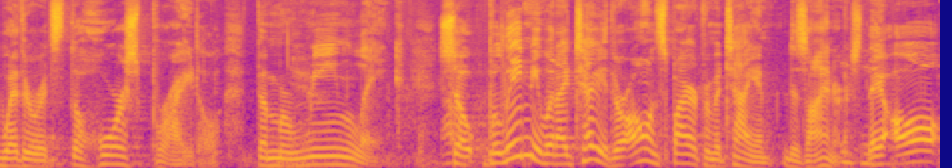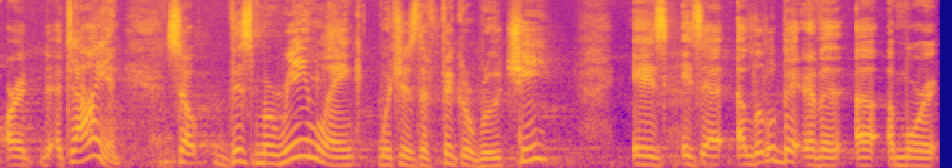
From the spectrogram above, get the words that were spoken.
whether it's the horse bridle, the marine link. So believe me when I tell you, they're all inspired from Italian designers. They all are Italian. So this marine link, which is the Figurucci, is, is a, a little bit of a, a, a more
